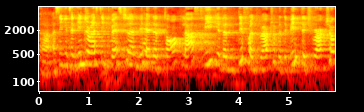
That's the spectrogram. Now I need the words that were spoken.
Uh, I think it's an interesting question, we had a talk last week at a different workshop, at the vintage workshop,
